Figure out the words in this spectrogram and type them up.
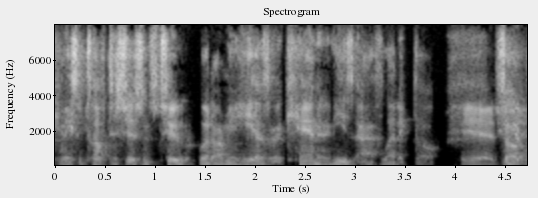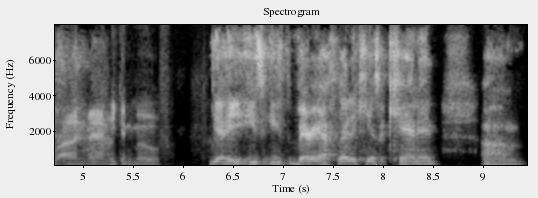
He makes some tough decisions too, but I mean, he has a cannon and he's athletic though. Is. So- he can run, man. He can move. Yeah, he, he's he's very athletic. He has a cannon. Um,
